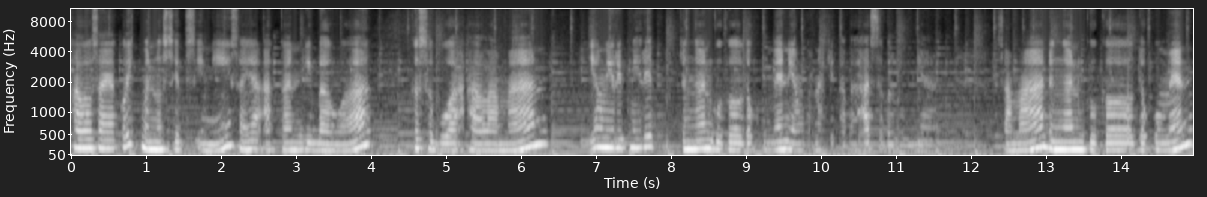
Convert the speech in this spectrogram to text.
Kalau saya klik menu Sheets ini, saya akan dibawa ke sebuah halaman yang mirip-mirip dengan Google Dokumen yang pernah kita bahas sebelumnya. Sama dengan Google Dokumen,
